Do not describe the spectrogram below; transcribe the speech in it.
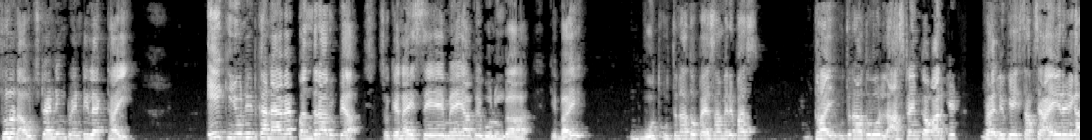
सुनो ना आउटस्टैंडिंग 20 लाख था ही। एक यूनिट का नाम है पंद्रह रुपया। सो कहना इससे मैं यहाँ पे बोलूँगा कि भाई, वो तो उतना तो पैसा मेरे पास था ही, उतना तो वो लास्ट टाइम का मार्केट वैल्यू के हिसाब से आ ही रहेगा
